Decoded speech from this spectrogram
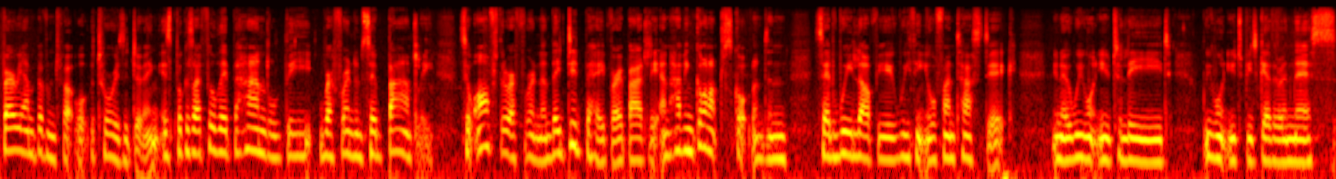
very ambivalent about what the Tories are doing is because I feel they've handled the referendum so badly. So after the referendum, they did behave very badly. And having gone up to Scotland and said, "We love you. We think you're fantastic. You know, we want you to lead. We want you to be together in this."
